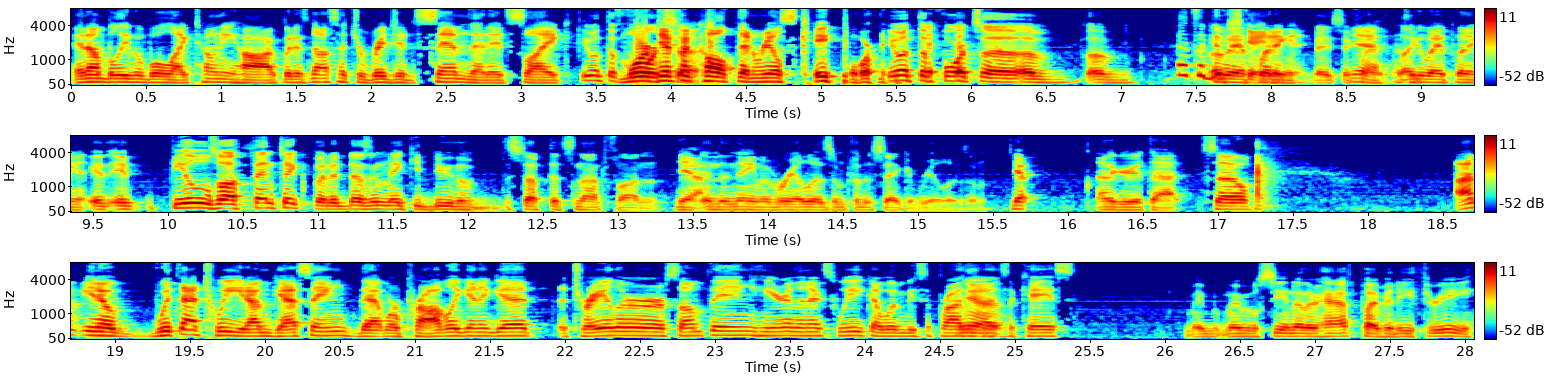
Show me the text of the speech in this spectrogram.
and unbelievable like Tony Hawk, but it's not such a rigid sim that it's like You want the more Forza. difficult than real skateboarding. You want the Forza of, of That's a good way of putting it. Basically, Yeah, that's a good way of putting it. It, it feels authentic, but it doesn't make you do the, the stuff that's not fun. Yeah. In the name of realism, for the sake of realism. Yep, I'd agree with that. So, I'm, you know, with that tweet, I'm guessing that we're probably going to get a trailer or something here in the next week. I wouldn't be surprised Yeah. if that's the case. Maybe maybe we'll see another half pipe at E3.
